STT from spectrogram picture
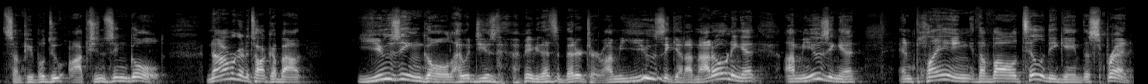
Some people do options in gold. Now we're going to talk about using gold, I would use maybe that's a better term. I'm using it. I'm not owning it. I'm using it and playing the volatility game, the spread.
